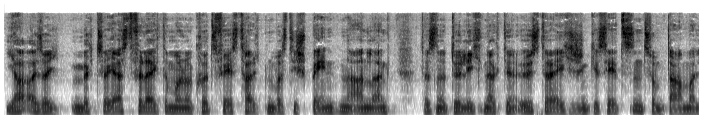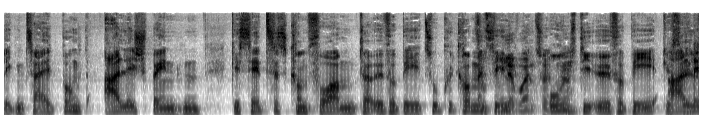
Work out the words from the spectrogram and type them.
ja, also ich möchte zuerst vielleicht einmal noch kurz festhalten, was die Spenden anlangt, dass natürlich nach den österreichischen Gesetzen zum damaligen Zeitpunkt alle Spenden gesetzeskonform der ÖVP zugekommen Zu sind halt, und ne? die ÖVP alle,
